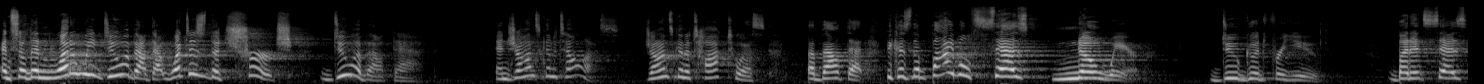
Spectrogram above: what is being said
And so then what do we do about that? What does the church do about that? And John's going to tell us. John's going to talk to us about that because the Bible says nowhere, do good for you. But it says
